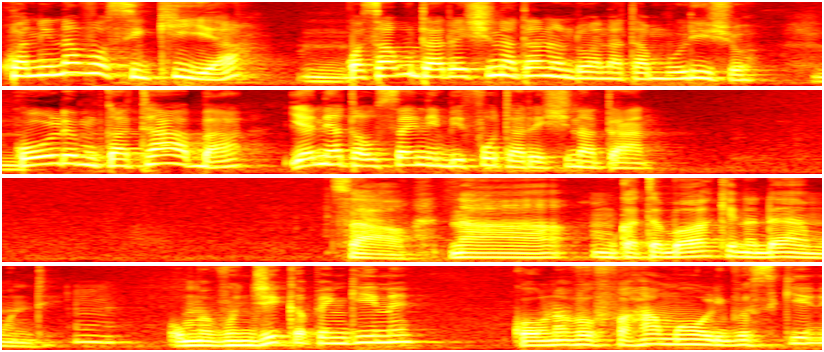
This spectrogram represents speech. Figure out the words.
kwa ninavyosikia mm. kwa sababu tarehe ishirini na tano ndo anatambulishwa mm. kwa ule mkataba, yani atausaini before tarehe ishirini na tano. Sawa. Na mkataba wake na Diamond mm. umevunjika pengine kwa unavyofahamu au ulivyosikia?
